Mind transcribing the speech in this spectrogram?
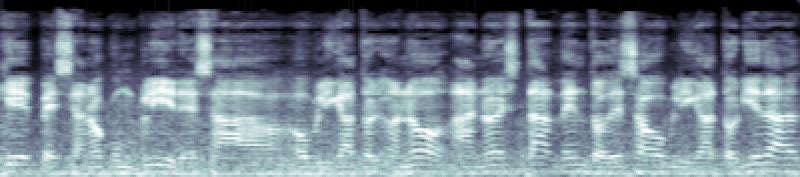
que pese a no cumplir esa obligatoriedad, no, a no estar dentro de esa obligatoriedad,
